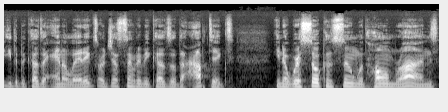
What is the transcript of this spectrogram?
either because of analytics or just simply because of the optics, you know, we're so consumed with home runs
